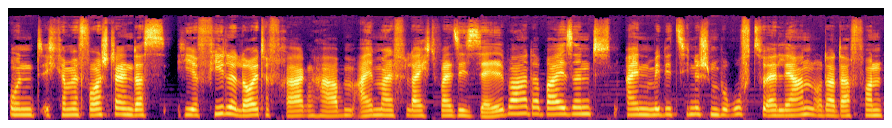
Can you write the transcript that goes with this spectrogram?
Und ich kann mir vorstellen, dass hier viele Leute Fragen haben. Einmal vielleicht, weil sie selber dabei sind, einen medizinischen Beruf zu erlernen oder davon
